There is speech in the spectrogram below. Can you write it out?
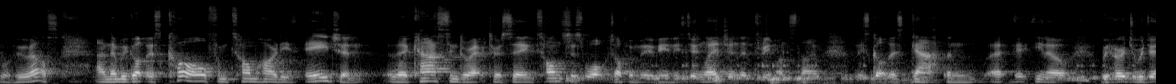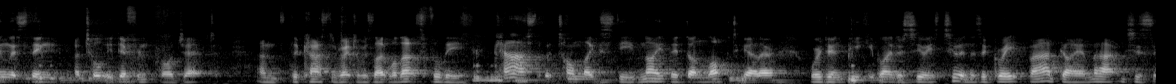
well, who else? And then we got this call from Tom Hardy's agent, the casting director, saying Tom's just walked off a movie and he's doing Legend in three months' time, and he's got this gap. And uh, it, you know, we heard you were doing this thing, a totally different project. And the casting director was like, well, that's fully cast, but Tom likes Steve Knight. They'd done Locke together. We're doing Peaky Blinders Series 2, and there's a great bad guy in that. And she's,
